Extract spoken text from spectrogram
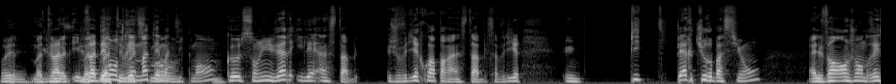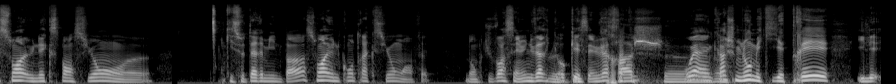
Oui. Il va, Mathémat- il va démontrer mathématiquement- mathématiquement Mm. que son univers, il est instable. Je veux dire quoi par instable? Ça veut dire une petite perturbation, elle va engendrer soit une expansion euh, qui se termine pas, soit une contraction en fait. Donc tu vois, c'est un univers. Ok, c'est un univers. crash. euh, Ouais, un crash, mais non, mais qui est très. Il est,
